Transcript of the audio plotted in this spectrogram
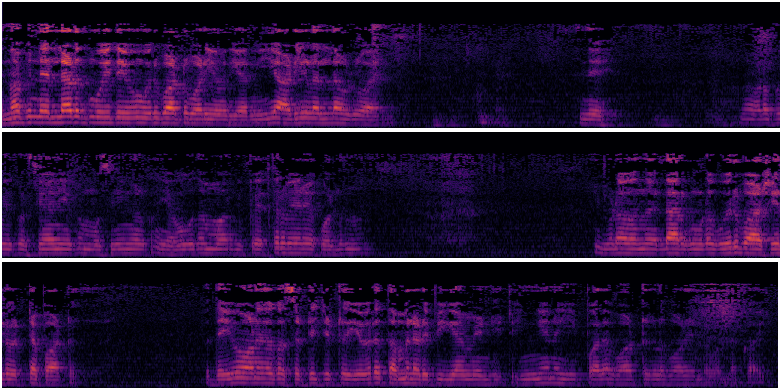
എന്നാ പിന്നെ എല്ലായിടത്തും പോയി ദൈവം ഒരു പാട്ട് പാടിയാൽ മതിയായിരുന്നു. ഈ അടികളെല്ലാം ഒഴിവായിരുന്നു. അല്ലേ അവിടെ പോയി ക്രിസ്ത്യാനികൾക്കും മുസ്ലിങ്ങൾക്കും യഹൂദന്മാർക്കും ഇപ്പൊ എത്ര പേരെ കൊല്ലുന്നു? ഇവിടെ വന്ന് എല്ലാവർക്കും കൂടെ ഒരു ഭാഷയിൽ ഒറ്റ പാട്ട്. ദൈവമാണ് ഇതൊക്കെ സൃഷ്ടിച്ചിട്ട് ഇവരെ തമ്മിലടിപ്പിക്കാൻ വേണ്ടിയിട്ട് ഇങ്ങനെ ഈ പല പാട്ടുകൾ പാടേണ്ട വല്ല കാര്യം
